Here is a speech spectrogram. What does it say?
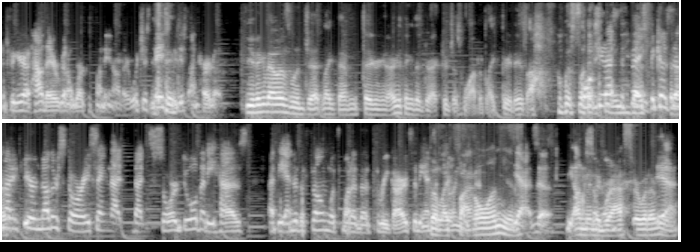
could figure out how they were going to work with one another, which is basically just unheard of. Do you think that was legit, like them figuring it out? Or you think the director just wanted like three days off? Was Well, like, see, that's the thing because then I hear another story saying that that sword duel that he has at the end of the film with one of the three guards at the end the of the like film. final one, yeah, Yeah, the the I'm in awesome the one. grass or whatever. Yeah,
